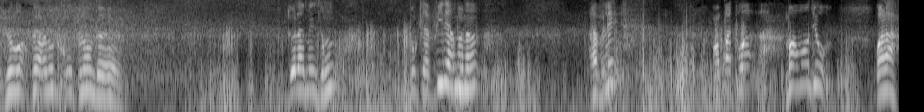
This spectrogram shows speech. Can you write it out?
Je vais vous refaire un autre gros plan de, la maison. Donc à Villers-Menin, à Velay, en patois Morvandio. Voilà.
